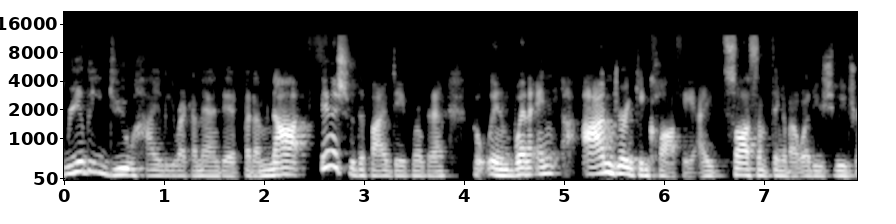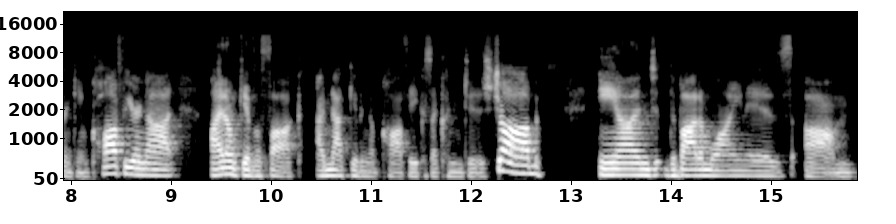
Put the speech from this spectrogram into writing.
really do highly recommend it, but I'm not finished with the five day program. But when when and I'm drinking coffee, I saw something about whether you should be drinking coffee or not. I don't give a fuck. I'm not giving up coffee because I couldn't do this job. And the bottom line is, um,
